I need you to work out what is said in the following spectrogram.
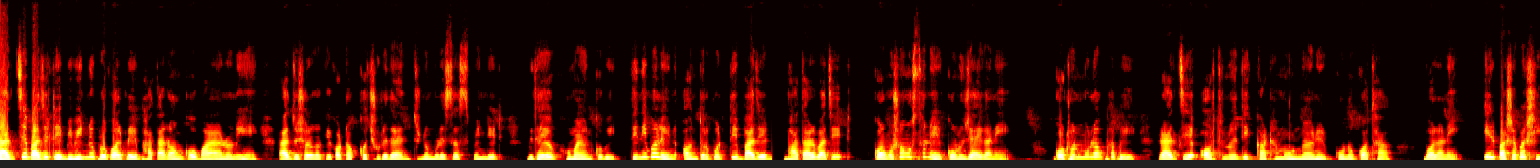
রাজ্যে বাজেটে বিভিন্ন প্রকল্পে ভাতার অঙ্ক বাড়ানো নিয়ে রাজ্য সরকারকে কটাক্ষ ছুড়ে দেন তৃণমূলের সাসপেন্ডেড বিধায়ক হুমায়ুন কবির। তিনি বলেন, অন্তর্বর্তী বাজেট, ভাতার বাজেট, কর্মসংস্থানের কোনো জায়গা নেই। গঠনমূলকভাবে রাজ্যে অর্থনৈতিক কাঠামো উন্নয়নের কোনো কথা বলা নেই। এর পাশাপাশি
